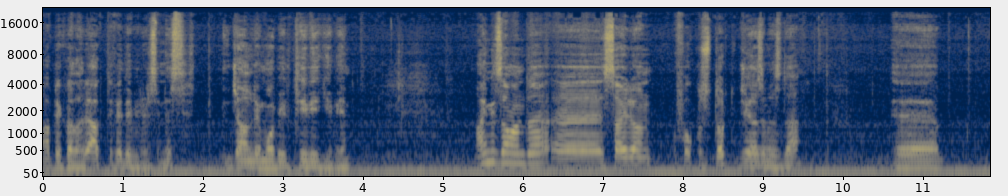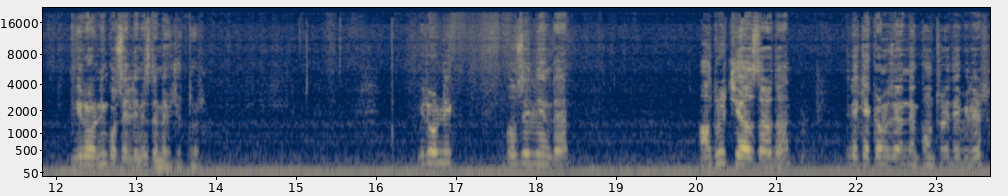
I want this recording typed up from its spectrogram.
APK'ları aktif edebilirsiniz. Canlı mobil TV gibi. Aynı zamanda e, Cylon Focus 4 cihazımızda e, mirroring özelliğimiz de mevcuttur. Mirroring özelliğinde Android cihazlardan direkt ekran üzerinden kontrol edebilir.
